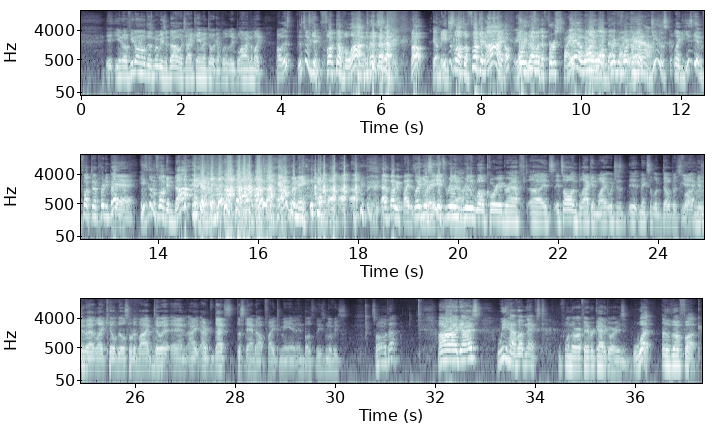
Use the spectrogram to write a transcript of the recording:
it, you know if you don't know what this movie's about, which I came into it completely blind, I'm like, oh this this dude's getting fucked up a lot. oh yeah, he just lost a fucking eye. Oh, he Oh, you just- know about the first fight? yeah, when Oh, I he, love like, that right before, fight. I'm Yeah. like, Jesus, like he's getting fucked up pretty bad. Yeah. He's gonna fucking die. what is happening? that fucking fight is like it's, great. it's really Yeah. really well choreographed. Uh, it's it's all in black and white, which is it makes it look dope as fuck. Yeah. Gives you that like Kill Bill sort of vibe to it, and I, I that's the standout fight to me in, in both of these movies. So I went with that. All right, guys, we have up next one of our favorite categories. What the fuck?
